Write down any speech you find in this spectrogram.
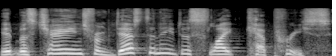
It must change from destiny to slight caprice,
